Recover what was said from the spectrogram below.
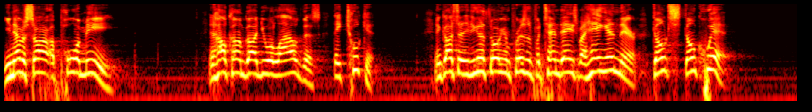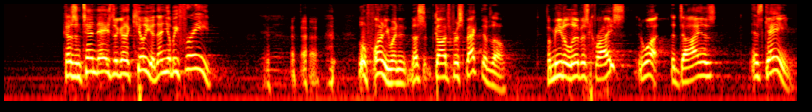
You never saw a poor me. And how come, God, you allowed this? They took it. And God said, if you're going to throw you in prison for 10 days, but hang in there. Don't, don't quit. Because in 10 days, they're going to kill you. Then you'll be free. a little funny when it, that's God's perspective, though. For me to live is Christ, and what? To die is, is gain.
